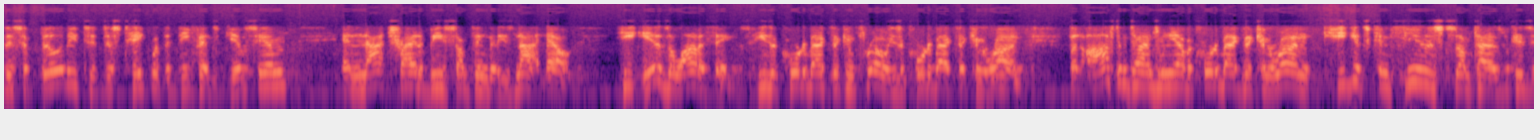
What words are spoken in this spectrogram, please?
this ability to just take what the defense gives him and not try to be something that he's not. Now, he is a lot of things. He's a quarterback that can throw. He's a quarterback that can run. But oftentimes when you have a quarterback that can run, he gets confused sometimes because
